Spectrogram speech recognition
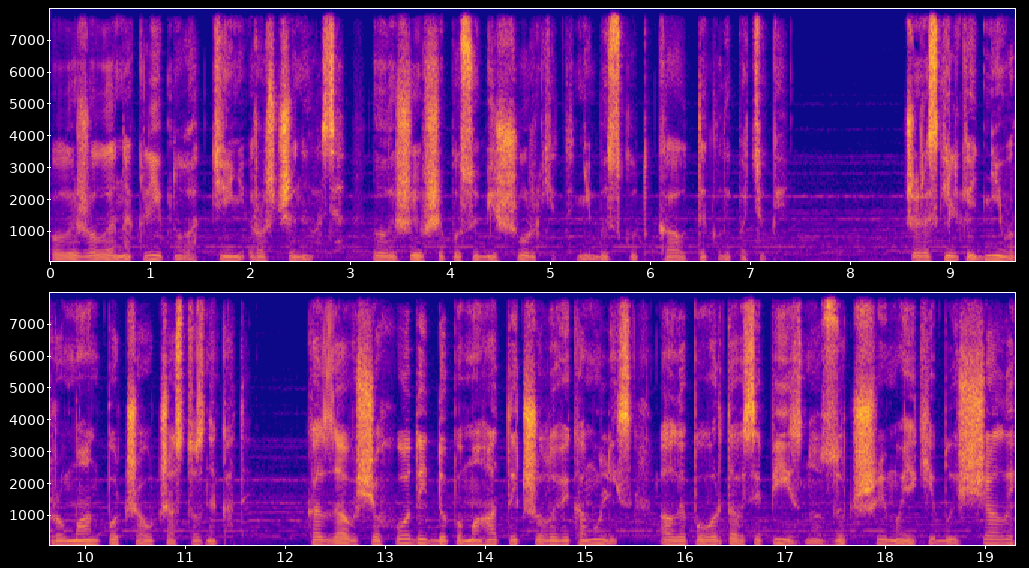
Коли жолена кліпнула, тінь розчинилася, лишивши по собі шуркіт, ніби з кутка утекли пацюки. Через кілька днів Роман почав часто зникати. Казав, що ходить допомагати чоловікам у ліс, але повертався пізно з очима, які блищали,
